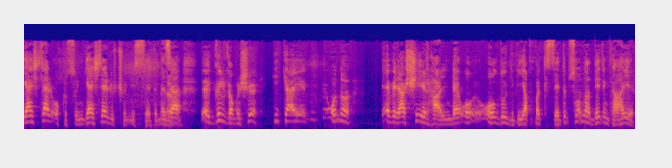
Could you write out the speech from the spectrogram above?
gençler okusun, gençler için istedim. Mesela e, Gülgamış'ı hikaye onu evvela şiir halinde o- olduğu gibi yapmak istedim. Sonra dedim ki hayır,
